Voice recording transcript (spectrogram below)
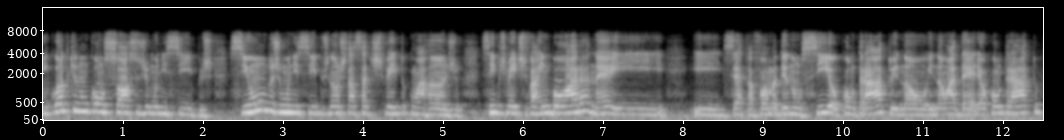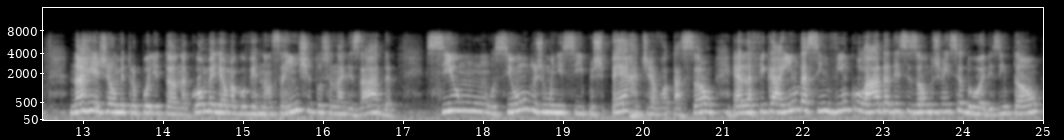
Enquanto que num consórcio de municípios, se um dos municípios não está satisfeito com o arranjo, simplesmente vai embora, né? E, e de certa forma denuncia o contrato e não, e não adere ao contrato. Na região metropolitana, como ele é uma governança institucionalizada, se um, se um dos municípios perde a votação, ela fica ainda assim vinculada à decisão dos vencedores. Então,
